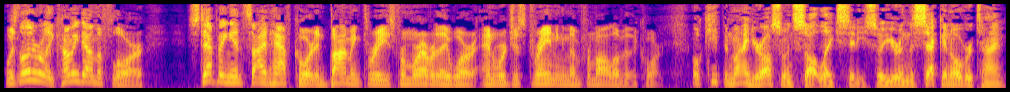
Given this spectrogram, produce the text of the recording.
was literally coming down the floor, stepping inside half court and bombing threes from wherever they were, and we're just draining them from all over the court. Well, keep in mind, you're also in Salt Lake City, so you're in the second overtime,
